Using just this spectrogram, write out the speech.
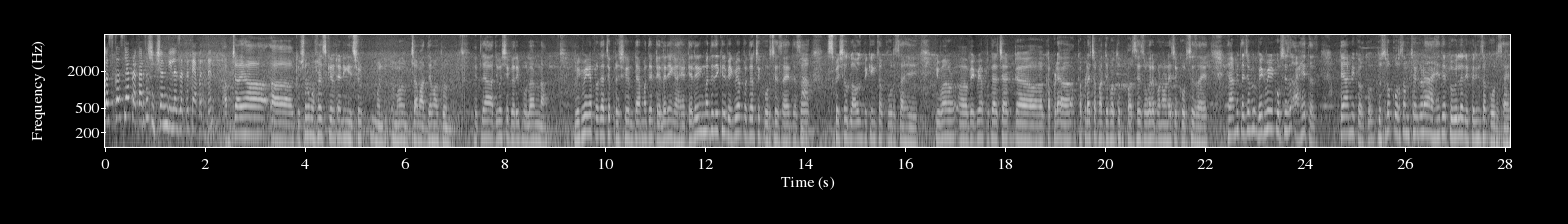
कसकसल्या प्रकारचं शिक्षण दिलं जातं त्याबद्दल? आमच्या ह्या किशोर मोठे स्किल ट्रेनिंग इन्स्टिट्यूटच्या माध्यमातून इथल्या आदिवासी गरीब मुलांना वेगवेगळ्या प्रकारचे प्रशिक्षण त्यामध्ये टेलरिंग आहे. टेलरिंगमध्ये देखील वेगवेगळ्या प्रकारचे कोर्सेस आहेत. जसं स्पेशल ब्लाऊज मेकिंगचा कोर्स आहे किंवा वेगवेगळ्या प्रकारच्या कपड्या कपड्याच्या माध्यमातून पर्सेस वगैरे बनवण्याचे कोर्सेस आहेत. हे आम्ही त्याच्या वेगवेगळे कोर्सेस आहेतच. ते आम्ही करतो. दुसरं कोर्स आमच्याकडे आहे ते टू व्हीलर रिपेरिंगचा कोर्स आहे.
